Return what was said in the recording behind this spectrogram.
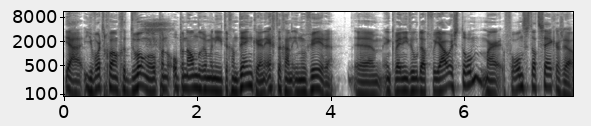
ja, je wordt gewoon gedwongen op een, op een andere manier te gaan denken en echt te gaan innoveren. Um, ik weet niet hoe dat voor jou is, Tom, maar voor ons is dat zeker zo.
